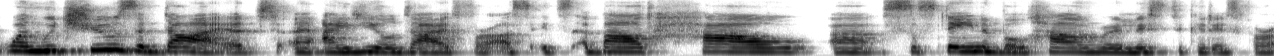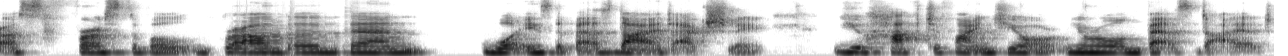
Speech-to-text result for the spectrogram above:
when we choose a diet, uh, ideal diet for us, it's about how uh, sustainable, how realistic it is for us, first of all, rather than what is the best diet actually. You have to find your your own best diet.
